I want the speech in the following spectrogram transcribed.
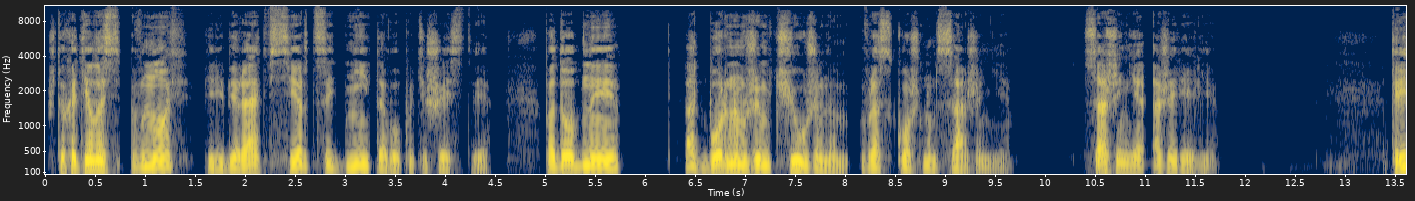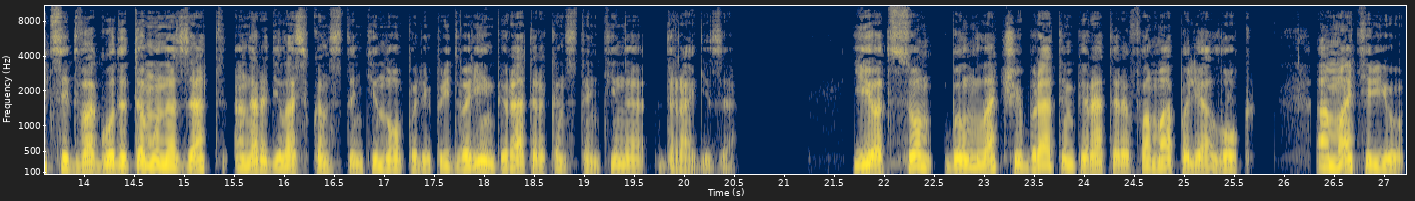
что хотелось вновь перебирать в сердце дни того путешествия, подобные отборным жемчужинам в роскошном саженье. Саженье ожерелья. 32 года тому назад она родилась в Константинополе при дворе императора Константина Драгиза. Ее отцом был младший брат императора Фома Палеолог, а матерью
